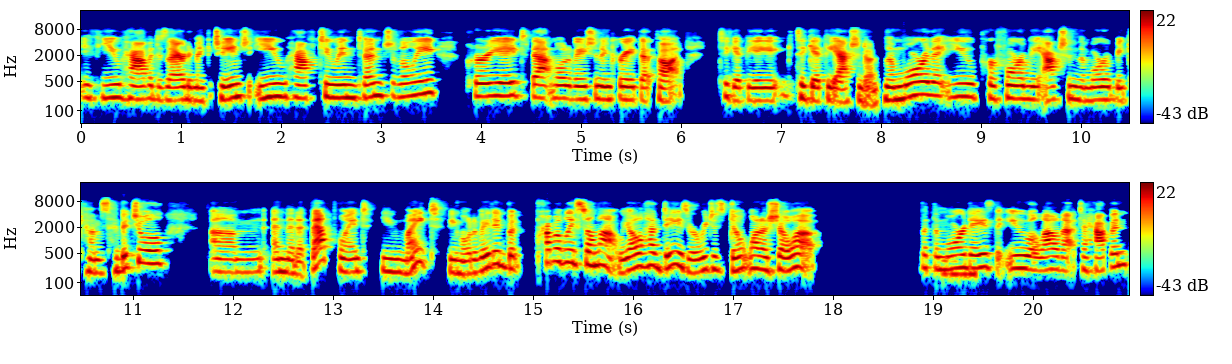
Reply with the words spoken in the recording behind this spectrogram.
if you have a desire to make a change, you have to intentionally create that motivation and create that thought to get the to get the action done. The more that you perform the action, the more it becomes habitual. Um, and then at that point, you might be motivated, but probably still not. We all have days where we just don't want to show up. But the more mm-hmm. days that you allow that to happen,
